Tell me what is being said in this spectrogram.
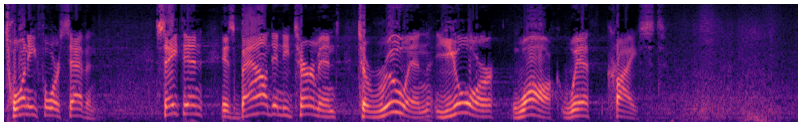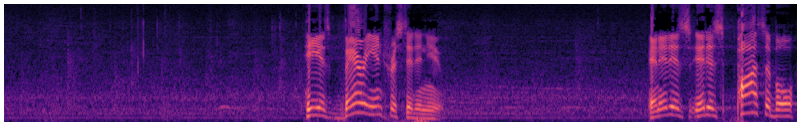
24/7. Satan is bound and determined to ruin your walk with Christ. He is very interested in you. And it is, it is possible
